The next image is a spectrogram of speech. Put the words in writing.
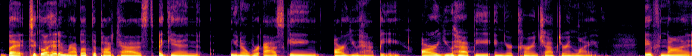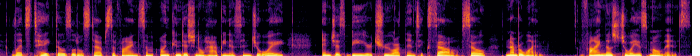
but to go ahead and wrap up the podcast, again, you know, we're asking, are you happy? Are you happy in your current chapter in life? If not, let's take those little steps to find some unconditional happiness and joy and just be your true, authentic self. So, number one, Find those joyous moments.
